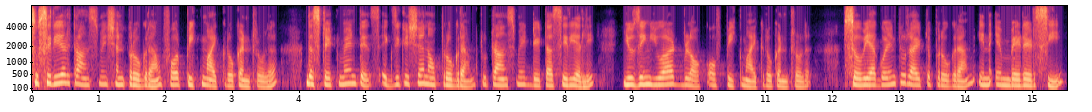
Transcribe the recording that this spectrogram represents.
So serial transmission program for PIC microcontroller. The statement is execution of program to transmit data serially using UART block of PIC microcontroller. So we are going to write a program in embedded C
